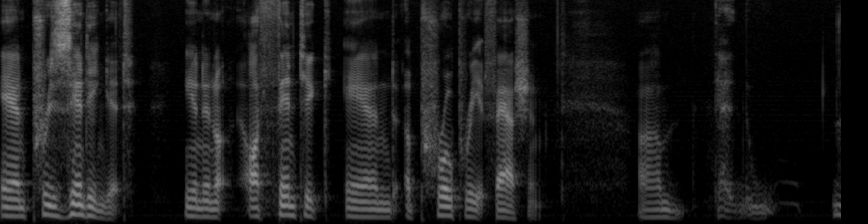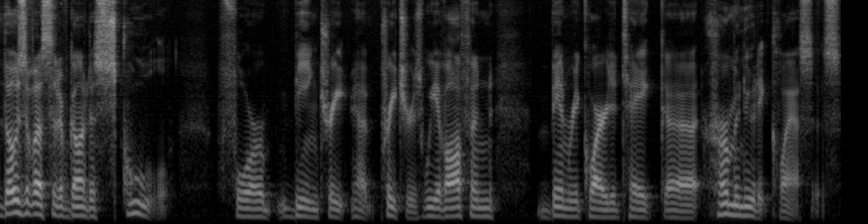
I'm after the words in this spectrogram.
and presenting it in an authentic and appropriate fashion. Um, those of us that have gone to school for being treat, uh, preachers, we have often been required to take uh, hermeneutic classes,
